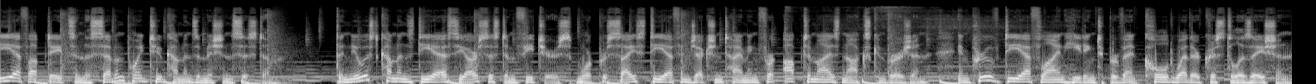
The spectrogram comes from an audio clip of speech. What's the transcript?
DEF updates in the 7.2 Cummins emission system. The newest Cummins DEF system features more precise DEF injection timing for optimized NOx conversion, improved DEF line heating to prevent cold weather crystallization,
